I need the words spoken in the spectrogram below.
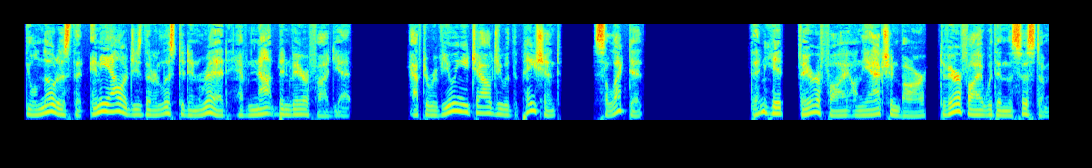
you'll notice that any allergies that are listed in red have not been verified yet. After reviewing each allergy with the patient, select it then hit Verify on the action bar to verify within the system.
